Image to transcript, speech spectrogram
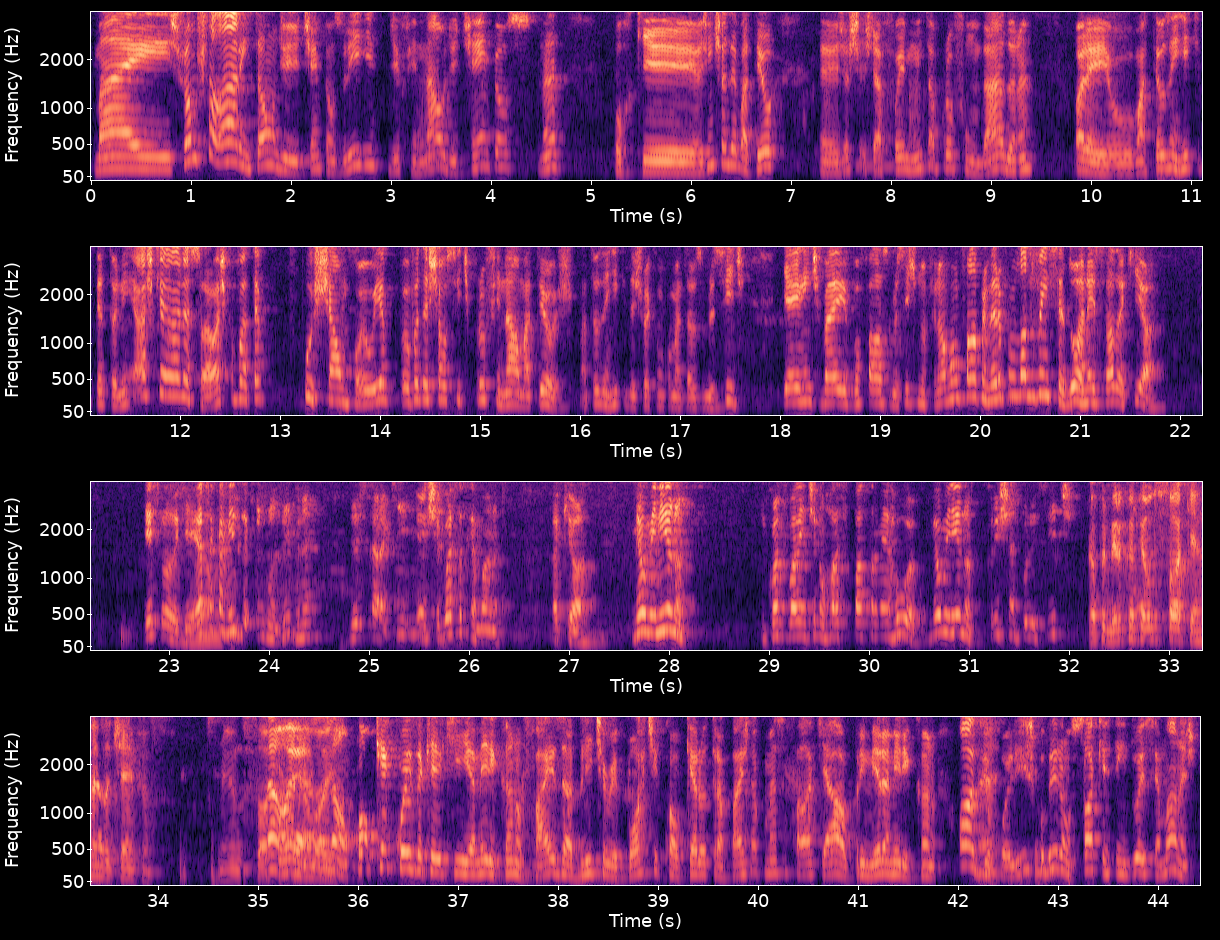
Mas vamos falar então de Champions League, de final de Champions, né? Porque a gente já debateu, é, já, já foi muito aprofundado, né? Olha aí, o Matheus Henrique Petolini. Eu acho que, olha só, eu acho que eu vou até puxar um pouco. Eu, ia, eu vou deixar o City para o final, Matheus. Matheus Henrique deixou aqui um comentário sobre o City. E aí a gente vai, vou falar sobre o City no final. Vamos falar primeiro pelo lado vencedor, né? Esse lado aqui, ó. Esse lado aqui. Não. Essa camisa aqui, inclusive, né? desse cara aqui é, chegou essa semana. Aqui, ó. Meu menino, enquanto Valentino Rossi passa na minha rua, meu menino, Christian Pulisic. É o primeiro campeão do soccer, né, do Champions. menino do soccer. Não, é, não, qualquer coisa que, que americano faz, a Bleacher Report e qualquer outra página começa a falar que, ah, o primeiro americano. Óbvio, é, pô, eles sim. descobriram soccer tem duas semanas.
